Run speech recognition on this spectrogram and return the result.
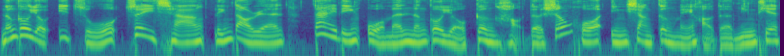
能够有一组最强领导人带领我们，能够有更好的生活，迎向更美好的明天。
